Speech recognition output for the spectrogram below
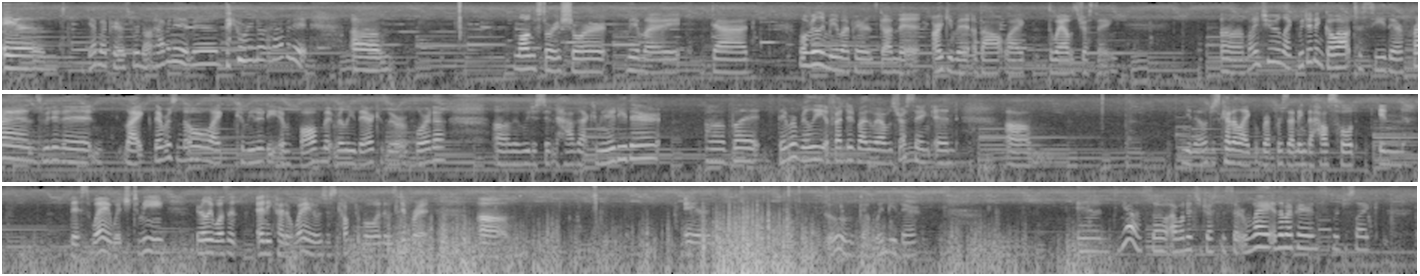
And yeah, my parents were not having it, man. They were not having it. Um, long story short, me and my dad, well, really, me and my parents got in an argument about like the way I was dressing. Uh, mind you, like we didn't go out to see their friends. We didn't like there was no like community involvement really there because we were in Florida, um, and we just didn't have that community there. Uh, but they were really offended by the way I was dressing and, um, you know, just kind of like representing the household in this way, which to me, it really wasn't any kind of way. It was just comfortable and it was different. Um, and, ooh, got windy there. And yeah, so I wanted to dress a certain way, and then my parents were just like,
